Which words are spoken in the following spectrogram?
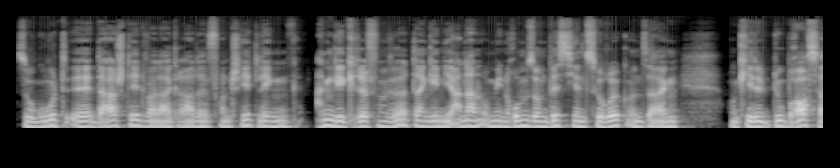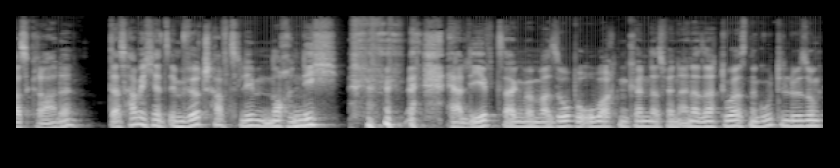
so gut äh, dasteht, weil er gerade von Schädlingen angegriffen wird, dann gehen die anderen um ihn rum so ein bisschen zurück und sagen, okay, du brauchst das gerade. Das habe ich jetzt im Wirtschaftsleben noch nicht erlebt, sagen wir mal so, beobachten können, dass wenn einer sagt, du hast eine gute Lösung,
